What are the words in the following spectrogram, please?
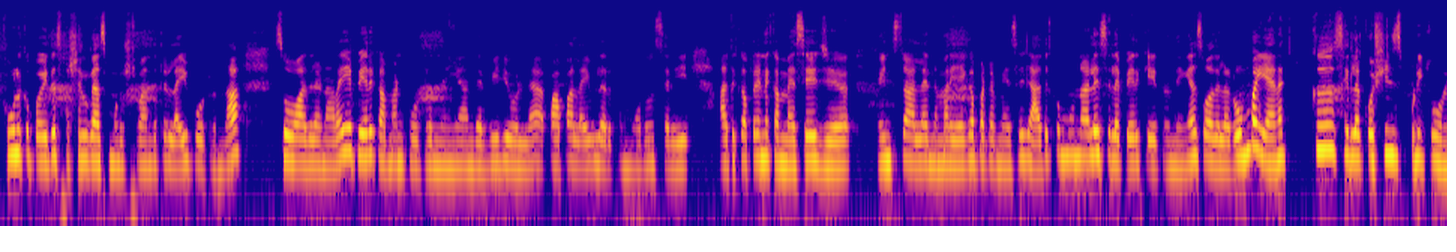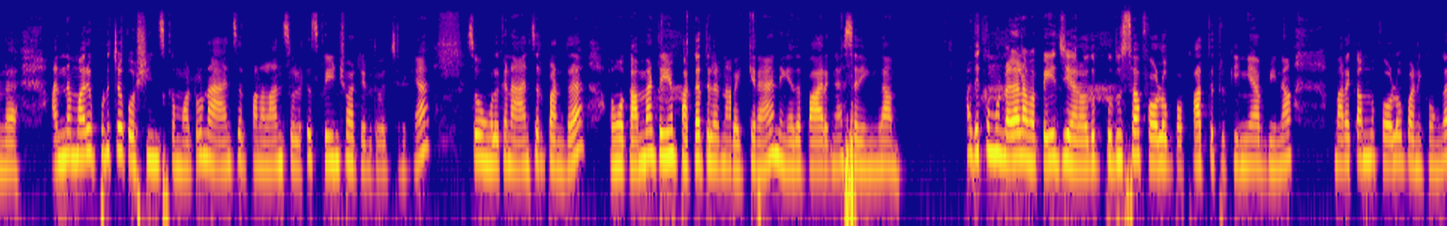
ஸ்கூலுக்கு போயிட்டு ஸ்பெஷல் கிளாஸ் முடிச்சுட்டு வந்துட்டு லைவ் போட்டிருந்தா. ஸோ அதில் நிறைய பேர் கமெண்ட் போட்டிருந்தீங்க அந்த வீடியோவில் பாப்பா லைவில் இருக்கும் போதும் சரி. அதுக்கப்புறம் எனக்கு மெசேஜ் இன்ஸ்டாவில் இந்த மாதிரி ஏகப்பட்ட மெசேஜ் அதுக்கு முன்னாலே சில பேர் கேட்டிருந்தீங்க. ஸோ அதில் ரொம்ப எனக்கு சில கொஷின்ஸ் பிடிக்கும்ல. அந்த மாதிரி பிடிச்ச கொஷின்ஸ்க்கு மட்டும் நான் ஆன்சர் பண்ணலாம்னு சொல்லிட்டு ஸ்க்ரீன்ஷாட் எடுத்து வச்சுருக்கேன். ஸோ உங்களுக்கு நான் ஆன்சர் பண்ணுறேன் உங்கள் கமெண்ட்டையும் பக்கத்தில் நான் வைக்கிறேன். நீங்கள் அதை பாருங்கள் சரிங்களா? அதுக்கு முன்னால் நம்ம பேஜ் யாராவது புதுசாக ஃபாலோ பார்த்துட்ருக்கீங்க அப்படின்னா மறக்காமல் ஃபாலோ பண்ணிக்கோங்க.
